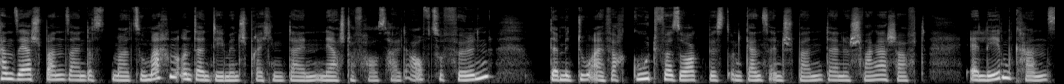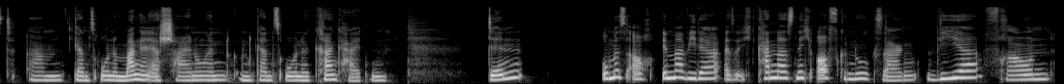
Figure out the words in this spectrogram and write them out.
kann sehr spannend sein, das mal zu machen und dann dementsprechend deinen Nährstoffhaushalt aufzufüllen, damit du einfach gut versorgt bist und ganz entspannt deine Schwangerschaft erleben kannst, ähm, ganz ohne Mangelerscheinungen und ganz ohne Krankheiten. Denn um es auch immer wieder, also ich kann das nicht oft genug sagen, wir Frauen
